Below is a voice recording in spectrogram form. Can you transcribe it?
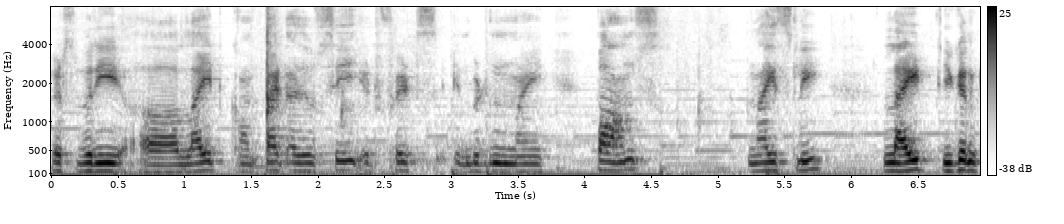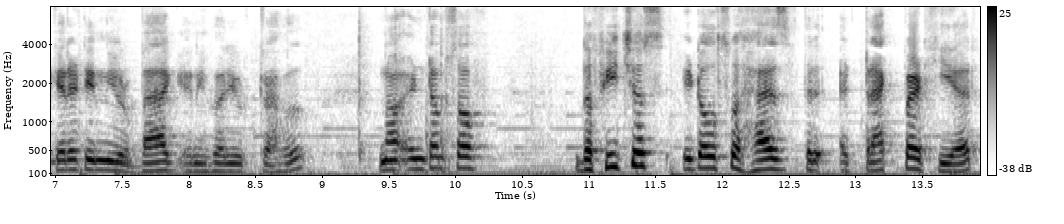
It's very uh, light, compact. As you see, it fits in between my palms nicely. Light. You can carry it in your bag anywhere you travel. Now, in terms of the features, it also has the, a trackpad here,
